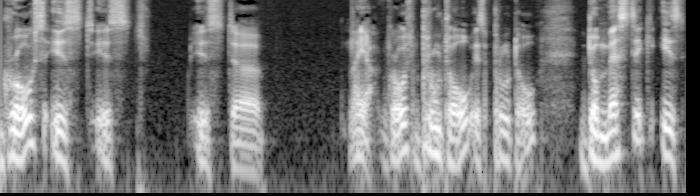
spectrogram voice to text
Gross ist, ist, ist äh, naja, groß, brutto ist brutto. Domestic ist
